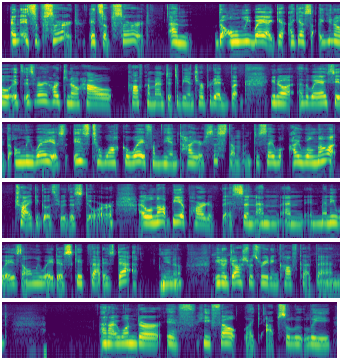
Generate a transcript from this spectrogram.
and it's absurd. It's absurd. And the only way I get, I guess, you know, it's, it's very hard to know how Kafka meant it to be interpreted, but you know, the way I see it, the only way is is to walk away from the entire system and to say, well, I will not try to go through this door. I will not be a part of this, and and and in many ways, the only way to escape that is death. Mm-hmm. You know, you know, Josh was reading Kafka at the end, and I wonder if he felt like absolutely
